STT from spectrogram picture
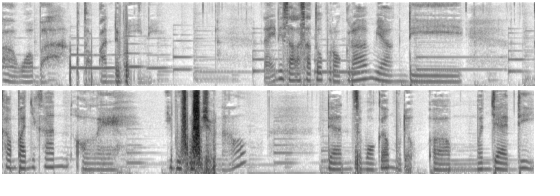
uh, wabah atau pandemi ini. Nah, ini salah satu program yang dikampanyekan oleh ibu profesional dan semoga mudah uh, menjadi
